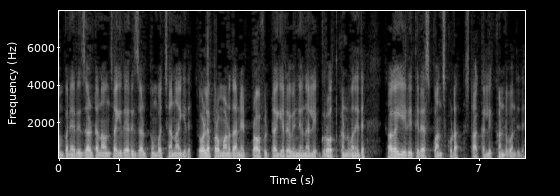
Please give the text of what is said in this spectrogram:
ಕಂಪನಿಯ ರಿಸಲ್ಟ್ ಅನೌನ್ಸ್ ಆಗಿದೆ. ರಿಸಲ್ಟ್ ತುಂಬಾ ಚೆನ್ನಾಗಿದೆ. ಒಳ್ಳೆ ಪ್ರಮಾಣದ ನೆಟ್ ಪ್ರಾಫಿಟ್ ಆಗಿ ರೆವೆನ್ಯೂ ನಲ್ಲಿ ಗ್ರೋತ್ ಕಂಡು ಬಂದಿದೆ ಹಾಗಾಗಿ ಈ ರೀತಿ ರೆಸ್ಪಾನ್ಸ್ ಕೂಡ ಸ್ಟಾಕ್ ಅಲ್ಲಿ ಕಂಡು ಬಂದಿದೆ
